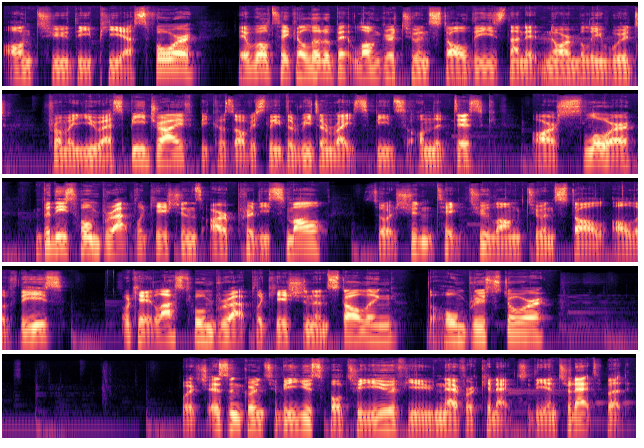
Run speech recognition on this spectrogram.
onto the PS4. It will take a little bit longer to install these than it normally would from a USB drive because obviously the read and write speeds on the disk are slower. But these homebrew applications are pretty small, so it shouldn't take too long to install all of these. Okay, last homebrew application installing, the homebrew store, which isn't going to be useful to you if you never connect to the internet. But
